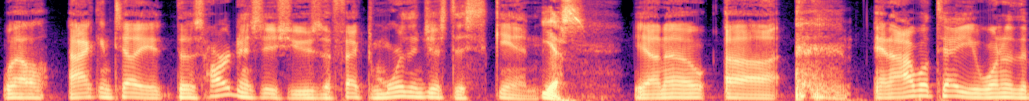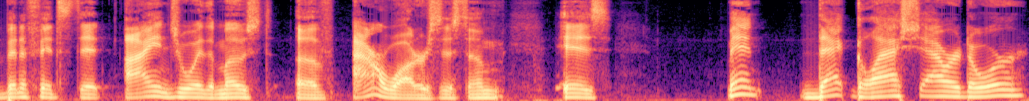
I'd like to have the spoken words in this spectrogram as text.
Well, I can tell you those hardness issues affect more than just the skin. Yes. Yeah, I know. Uh, and I will tell you one of the benefits that I enjoy the most of our water system is, man, that glass shower door.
